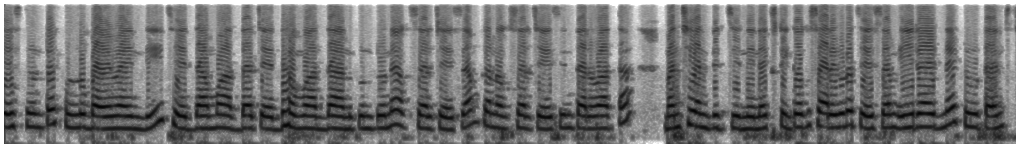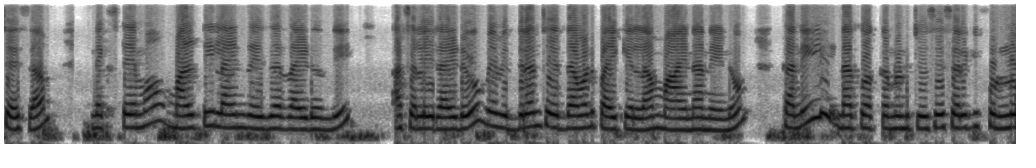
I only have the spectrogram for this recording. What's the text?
చేస్తుంటే ఫుల్ భయం అయింది చేద్దాము అద్దా చేద్దాము అద్దా అనుకుంటూనే ఒకసారి చేసాం కానీ ఒకసారి చేసిన తర్వాత మంచి అనిపించింది. నెక్స్ట్ ఇంకొకసారి కూడా చేసాం ఈ రైడ్ నే టూ టైమ్స్ చేసాం నెక్స్ట్ ఏమో మల్టీ లైన్ రేజర్ రైడ్ ఉంది. అసలు ఈ రైడ్ మేమిద్దరం చేద్దామని పైకి వెళ్ళాం మా ఆయన నేను. కానీ నాకు అక్కడ నుండి చూసేసరికి ఫుల్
